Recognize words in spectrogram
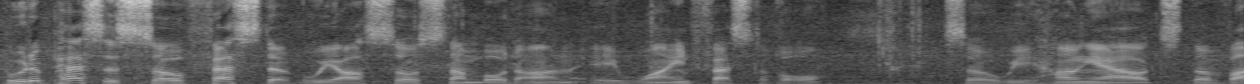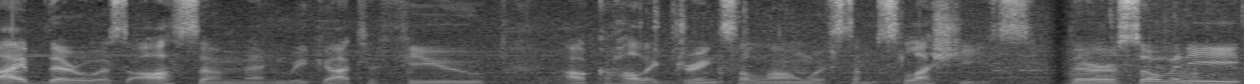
Budapest is so festive. We also stumbled on a wine festival so we hung out. The vibe there was awesome and we got a few alcoholic drinks along with some slushies. There are so many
